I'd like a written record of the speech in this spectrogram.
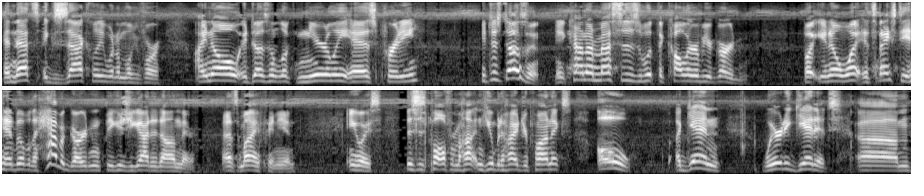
And that's exactly what I'm looking for. I know it doesn't look nearly as pretty. It just doesn't. It kind of messes with the color of your garden. But you know what? It's nice to be able to have a garden because you got it on there. That's my opinion. Anyways, this is Paul from Hot and Humid Hydroponics. Oh, again, where to get it? Um,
